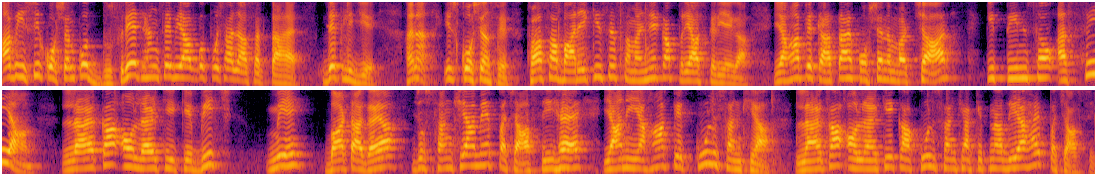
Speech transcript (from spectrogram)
अब इसी क्वेश्चन को दूसरे ढंग से भी आपको पूछा जा सकता है। देख लीजिए, है ना? इस क्वेश्चन से थोड़ा सा बारीकी से समझने का प्रयास करिएगा। यहाँ पे कहता है क्वेश्चन नंबर चार कि 380 आम लड़का और लड़की के बीच में बांटा गया, जो संख्या में पचासी है। यानी यहाँ पे कुल संख्या, लड़का और लड़की का कुल संख्या कितना दिया है? पचासी।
